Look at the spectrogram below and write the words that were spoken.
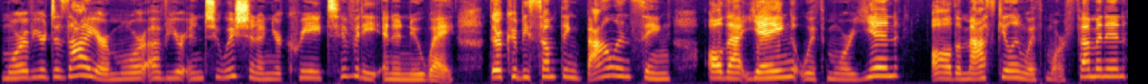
more of your desire, more of your intuition and your creativity in a new way. There could be something balancing all that yang with more yin all the masculine with more feminine,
